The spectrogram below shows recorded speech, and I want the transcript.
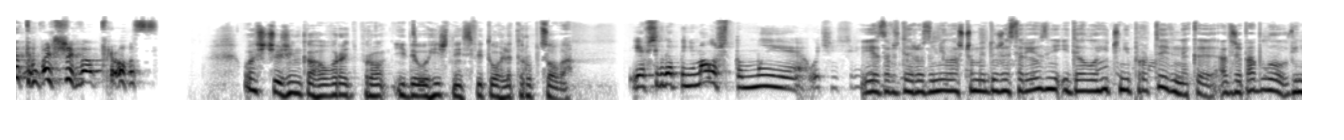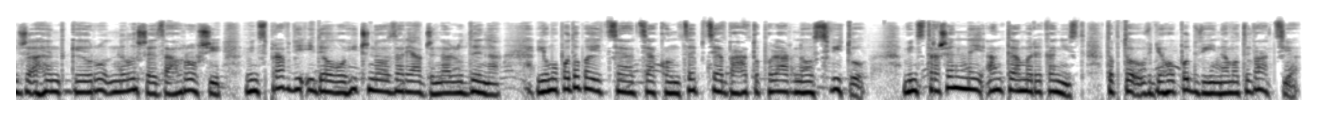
Это большой вопрос. Ось що жінка говорить про ідеологічний світогляд Рубцова. Я всегда понимала, что мы очень. Я завжди розуміла, що ми дуже серйозні ідеологічні противники, адже Пабло він же агент ГРУ не лише за гроші, він справді ідеологічно заряджена людина. Йому подобається ця концепція багатополярного світу. Він страшенний антиамериканіст, тобто в нього подвійна мотивація.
